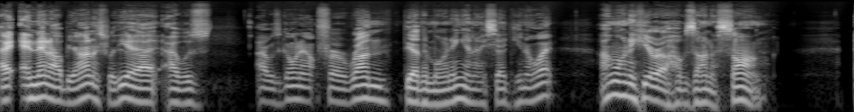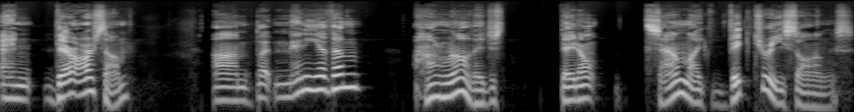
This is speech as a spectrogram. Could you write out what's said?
I, and then I'll be honest with you, I, I was I was going out for a run the other morning, and I said, you know what, I want to hear a Hosanna song, and there are some, um, but many of them, I don't know, they just they don't sound like victory songs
